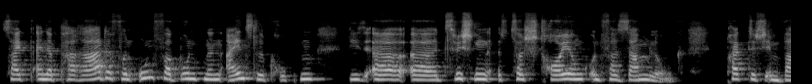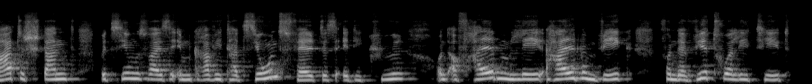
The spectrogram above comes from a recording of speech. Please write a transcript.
zeigt eine Parade von unverbundenen Einzelgruppen die, äh, äh, zwischen Zerstreuung und Versammlung, praktisch im Wartestand beziehungsweise im Gravitationsfeld des Edikül und auf halbem, halbem Weg von der Virtualität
